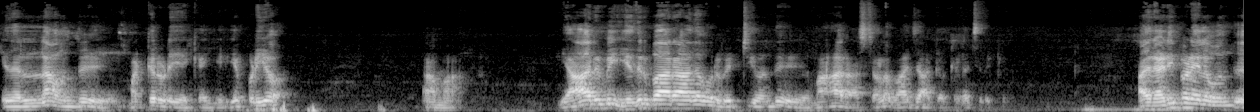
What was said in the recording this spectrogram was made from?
இதெல்லாம் வந்து மக்களுடைய கையில். எப்படியோ? ஆமா. யாருமே எதிர்பாராத ஒரு வெற்றி வந்து மகாராஷ்டிராவில் பாஜக கிடைச்சிருக்கு. அதன் அடிப்படையில வந்து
